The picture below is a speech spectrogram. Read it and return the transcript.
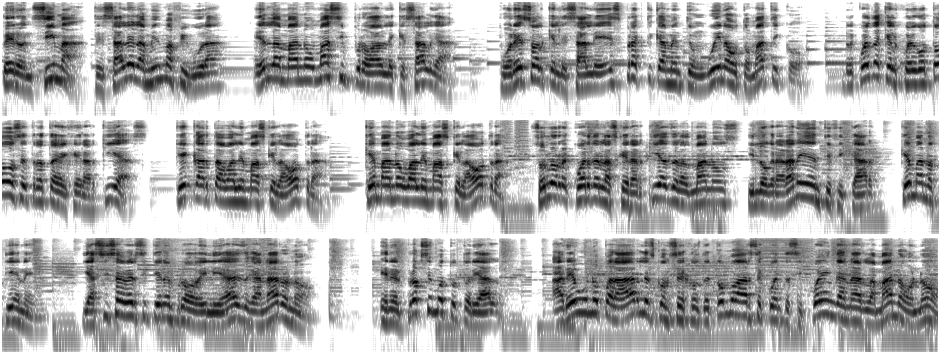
Pero encima te sale la misma figura, es la mano más improbable que salga. Por eso al que le sale es prácticamente un win automático. Recuerda que el juego todo se trata de jerarquías. ¿Qué carta vale más que la otra? ¿Qué mano vale más que la otra? Solo recuerden las jerarquías de las manos y lograrán identificar qué mano tienen, y así saber si tienen probabilidades de ganar o no. En el próximo tutorial, haré uno para darles consejos de cómo darse cuenta si pueden ganar la mano o no.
